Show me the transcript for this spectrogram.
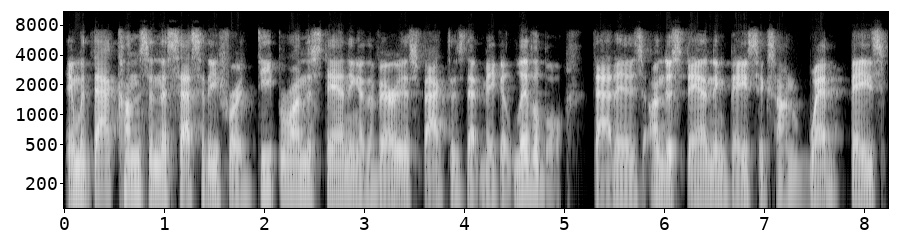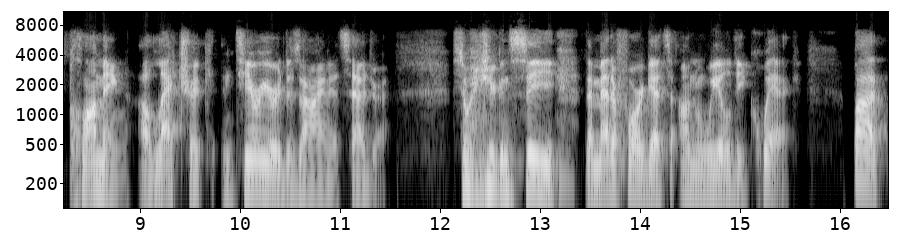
And with that comes the necessity for a deeper understanding of the various factors that make it livable. That is, understanding basics on web based plumbing, electric, interior design, etc. So as you can see, the metaphor gets unwieldy quick. But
